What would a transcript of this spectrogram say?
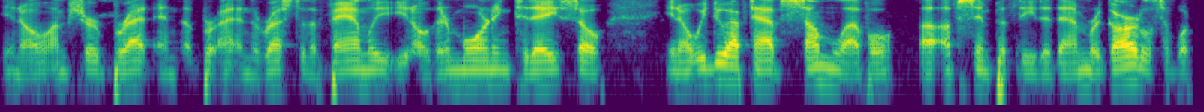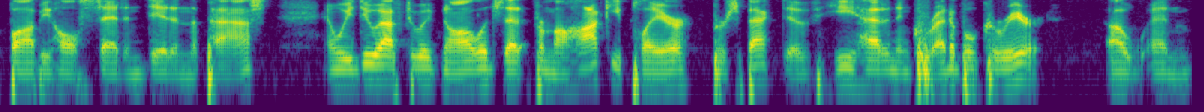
You know, I'm sure Brett and the and the rest of the family, you know, they're mourning today. So, you know, we do have to have some level uh, of sympathy to them, regardless of what Bobby Hull said and did in the past. And we do have to acknowledge that from a hockey player perspective, he had an incredible career, uh, and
